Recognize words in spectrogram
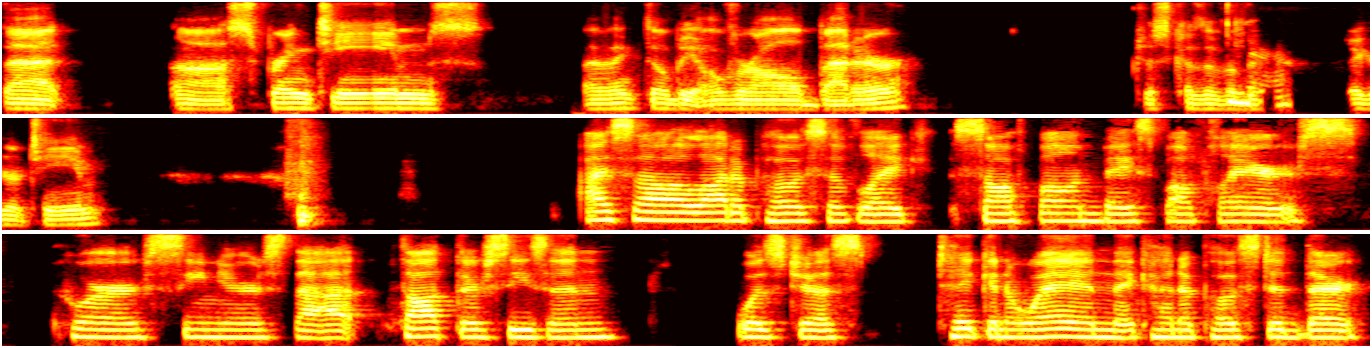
that uh, spring teams, I think they'll be overall better just because of a yeah. bigger team. I saw a lot of posts of like softball and baseball players who are seniors that thought their season was just taken away and they kind of posted their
